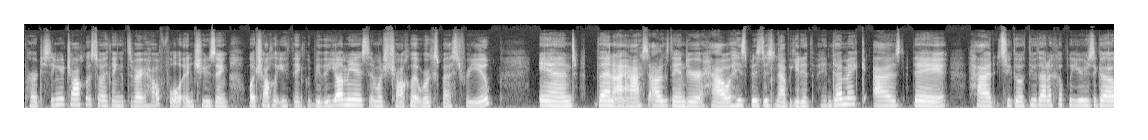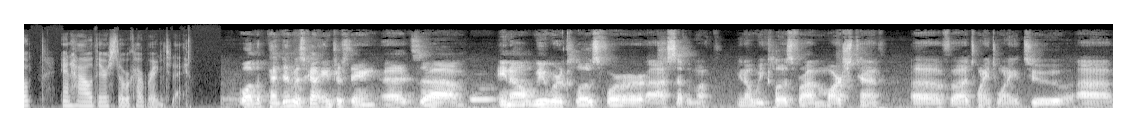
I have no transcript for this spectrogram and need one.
purchasing your chocolate. So I think it's very helpful in choosing what chocolate you think would be the yummiest and which chocolate works best for you. And then I asked Alexander how his business navigated the pandemic as they had to go through that a couple years ago and how they're still recovering today. Well, the pandemic is kind of interesting. it's um, you know we were closed for uh, seven months. You know we closed from March 10th of uh, 2020 to uh,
